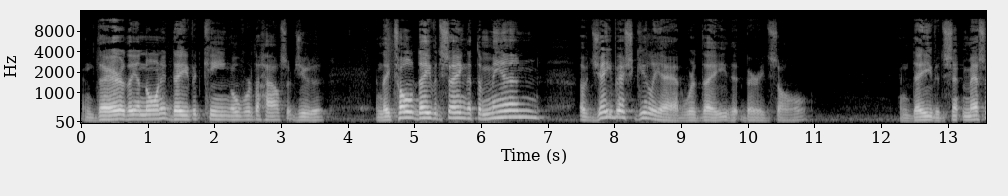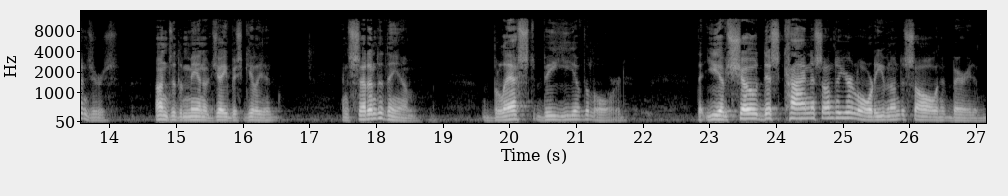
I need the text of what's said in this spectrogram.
and there they anointed David king over the house of Judah. And they told David, saying that the men of Jabesh Gilead were they that buried Saul. And David sent messengers unto the men of Jabesh Gilead and said unto them, Blessed be ye of the Lord, that ye have showed this kindness unto your Lord, even unto Saul, and have buried him.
